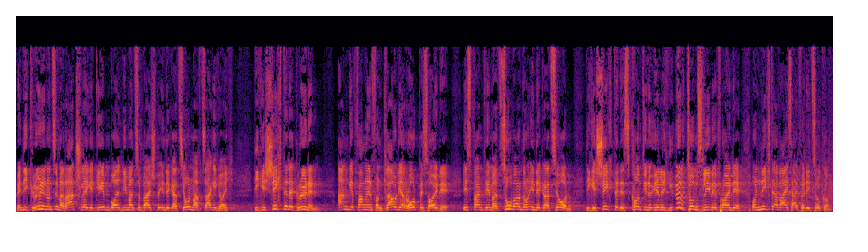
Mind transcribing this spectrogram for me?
Wenn die Grünen uns immer Ratschläge geben wollen, wie man zum Beispiel Integration macht, sage ich euch, die Geschichte der Grünen angefangen von Claudia Roth bis heute, ist beim Thema Zuwanderung und Integration die Geschichte des kontinuierlichen Irrtums, liebe Freunde, und nicht der Weisheit für die Zukunft.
